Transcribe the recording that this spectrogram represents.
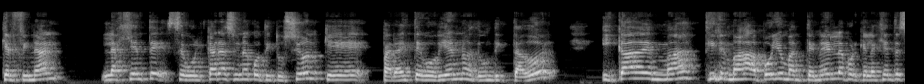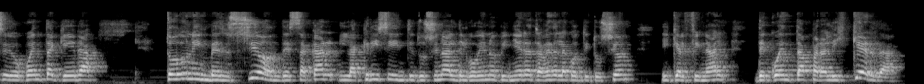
que al final la gente se volcara hacia una constitución que para este gobierno es de un dictador y cada vez más tiene más apoyo mantenerla porque la gente se dio cuenta que era toda una invención de sacar la crisis institucional del gobierno Piñera a través de la constitución y que al final de cuentas para la izquierda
